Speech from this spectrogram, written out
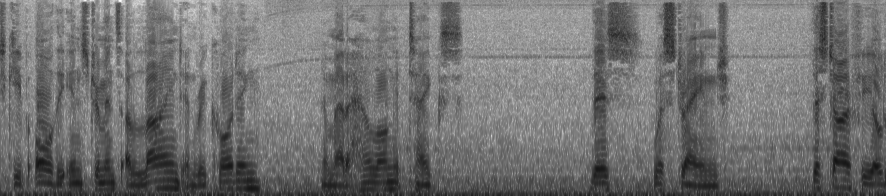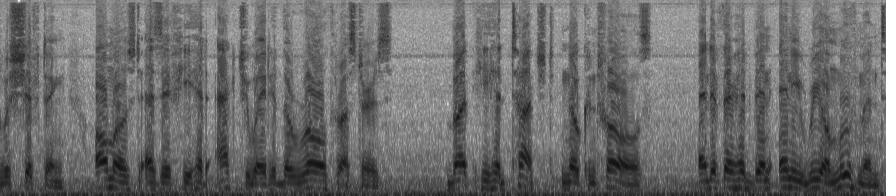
to keep all the instruments aligned and recording, no matter how long it takes. This was strange. The star field was shifting, almost as if he had actuated the roll thrusters. But he had touched no controls, and if there had been any real movement,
